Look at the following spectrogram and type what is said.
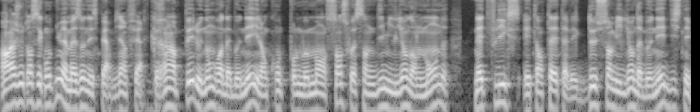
En rajoutant ces contenus, Amazon espère bien faire grimper le nombre d'abonnés, il en compte pour le moment 170 millions dans le monde. Netflix est en tête avec 200 millions d'abonnés, Disney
